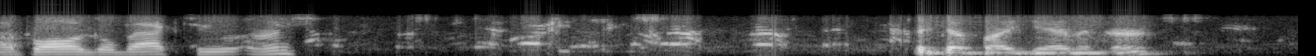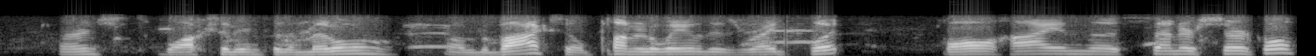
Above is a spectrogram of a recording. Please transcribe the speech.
That ball will go back to Ernst. Picked up by Gavin Ernst. Ernst walks it into the middle of the box. He'll punt it away with his right foot. Ball high in the center circle.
